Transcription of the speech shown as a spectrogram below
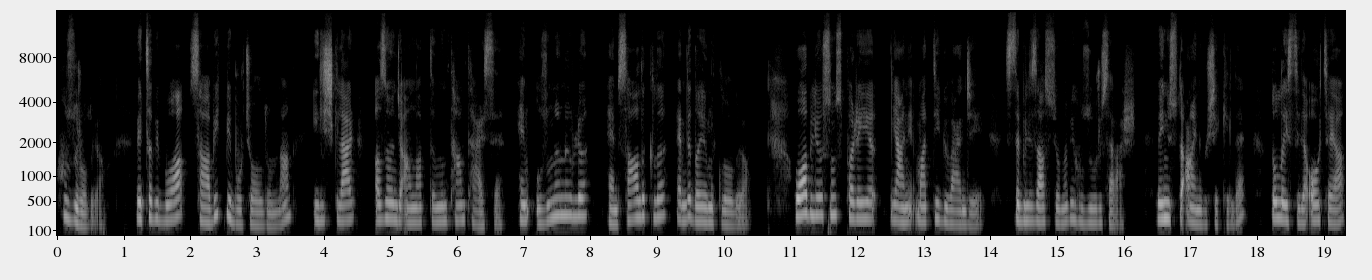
huzur oluyor. Ve tabi boğa sabit bir burç olduğundan ilişkiler az önce anlattığımın tam tersi. Hem uzun ömürlü hem sağlıklı hem de dayanıklı oluyor. Boğa biliyorsunuz parayı yani maddi güvenceyi, stabilizasyonu ve huzuru sever. Venüs de aynı bu şekilde. Dolayısıyla ortaya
